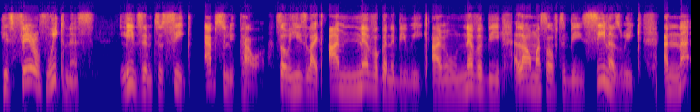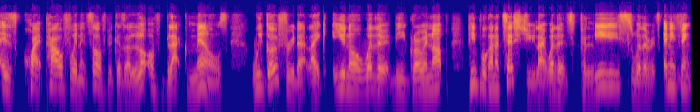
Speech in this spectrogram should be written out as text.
His fear of weakness leads him to seek absolute power. So he's like, I'm never going to be weak. I will never be allow myself to be seen as weak. And that is quite powerful in itself because a lot of black males, we go through that. Like, you know, whether it be growing up, people are going to test you. Like, whether it's police, whether it's anything,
